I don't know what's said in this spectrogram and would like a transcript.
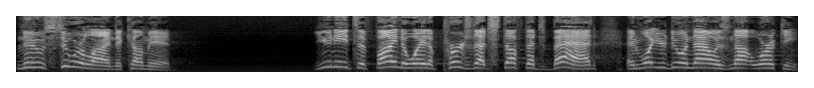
new sewer line to come in. You need to find a way to purge that stuff that's bad, and what you're doing now is not working.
